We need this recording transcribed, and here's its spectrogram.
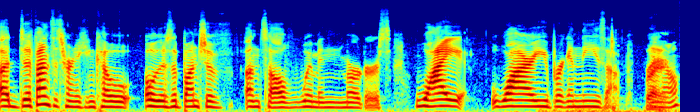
A defense attorney can go, oh, there's a bunch of unsolved women murders. Why? Why are you bringing these up? Right. You know.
